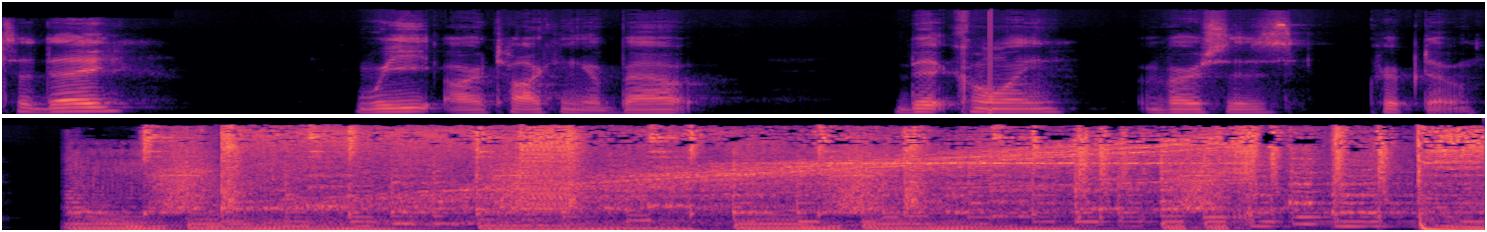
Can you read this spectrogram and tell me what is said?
Today, we are talking about Bitcoin versus crypto.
